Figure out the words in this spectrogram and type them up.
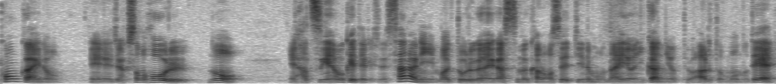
今回の、ジャクソンホールの発言を受けてですねさらにまドル買いが進む可能性っていうのも内容2巻によってはあると思うので、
